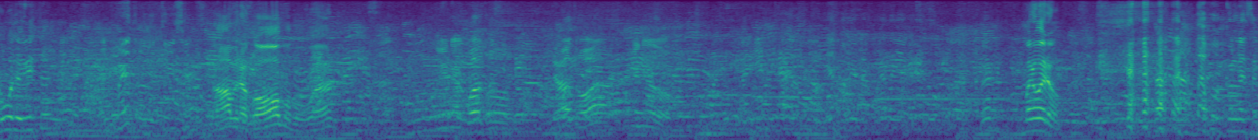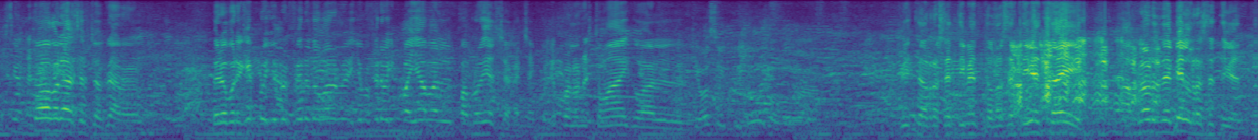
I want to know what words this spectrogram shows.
¿Cómo te viniste? El metro, le estoy diciendo. No, pero ¿cómo, pues, weón? Línea 4, 4A, línea 2. Bueno, bueno, Estamos con la excepción. todo con la excepción, claro. Pero por ejemplo, yo prefiero tomarme, yo prefiero ir para allá, para, para Providencia, ¿cachai? Por ejemplo, al Honesto Maico, al. Que vos weón. ¿Viste el resentimiento? El resentimiento ahí. A flor de piel el resentimiento.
